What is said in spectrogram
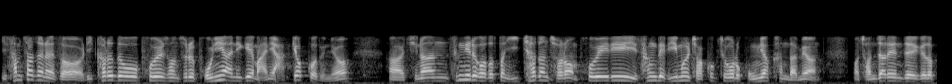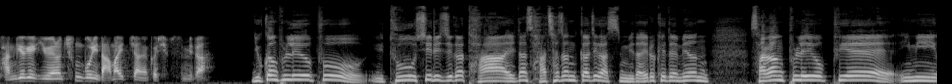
이 3차전에서 리카르도 포웰 선수를 본의 아니게 많이 아꼈거든요. 지난 승리를 거뒀던 2차전처럼 포웰이 상대 림을 적극적으로 공략한다면 뭐 전자랜드에게도 반격의 기회는 충분히 남아있지 않을까 싶습니다. 6강 플레이오프 두 시리즈가 다 일단 4차전까지 갔습니다. 이렇게 되면 4강 플레이오프에 이미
